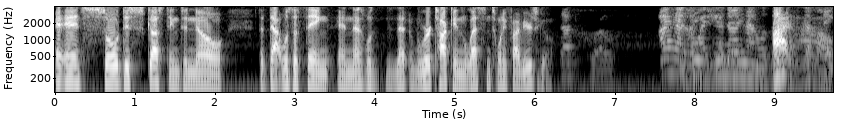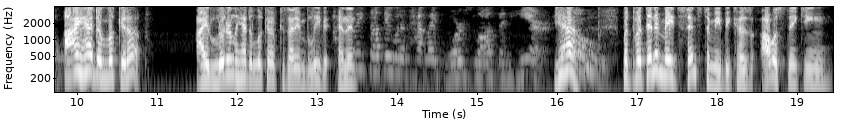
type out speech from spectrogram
and, and it's so disgusting to know that that was a thing and that was that we're talking less than 25 years ago That's gross. I had no idea Japan was I- disgusting. i had to look it up i literally had to look it up because i didn't believe it I and then really thought they would have had like worse laws in here. yeah Oh. But but then it made sense to me because I was thinking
